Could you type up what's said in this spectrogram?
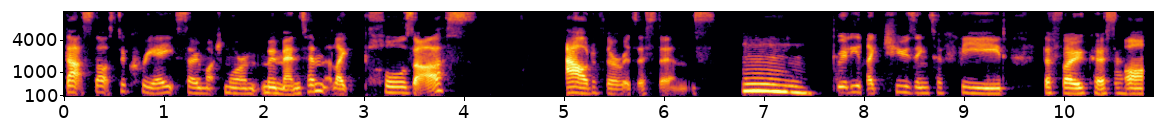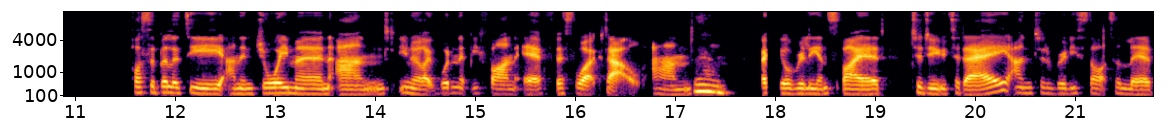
that starts to create so much more momentum that like pulls us out of the resistance mm. really like choosing to feed the focus yeah. on possibility and enjoyment and you know like wouldn't it be fun if this worked out and mm. i feel really inspired to do today and to really start to live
